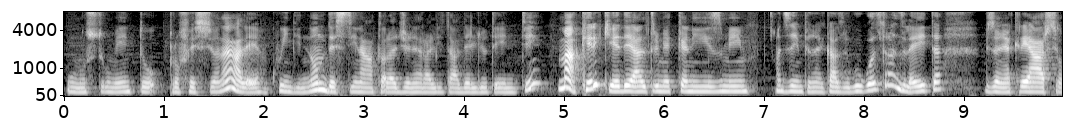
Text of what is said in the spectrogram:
uno strumento professionale, quindi non destinato alla generalità degli utenti, ma che richiede altri meccanismi. Ad esempio nel caso di Google Translate bisogna crearsi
